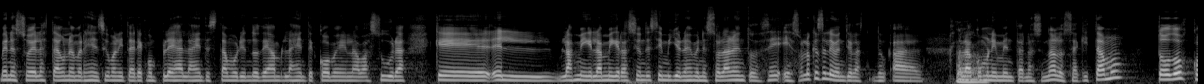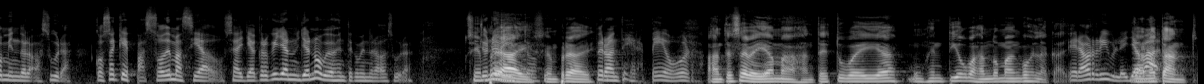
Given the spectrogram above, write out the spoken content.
Venezuela está en una emergencia humanitaria compleja, la gente se está muriendo de hambre, la gente come en la basura, que el- la, mi- la migración de 100 millones de venezolanos, entonces eso es lo que se le vendió a la, a comunidad internacional. O sea, aquí estamos todos comiendo la basura, cosa que pasó demasiado. O sea, ya creo que ya, no- ya no veo gente comiendo la basura. Siempre no hay, visto. siempre hay. Pero antes era peor. Antes se veía más. Antes tú veías un gentío bajando mangos en la calle. Era horrible. Ya, Ya va. no tanto.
